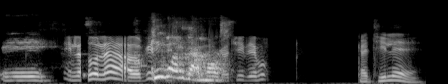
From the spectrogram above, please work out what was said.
Eh, En los dos lados, ¿qué, ¿Qué guardamos? Cachile? Cachile.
